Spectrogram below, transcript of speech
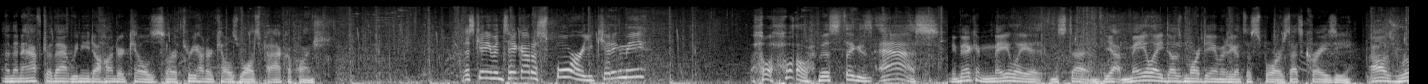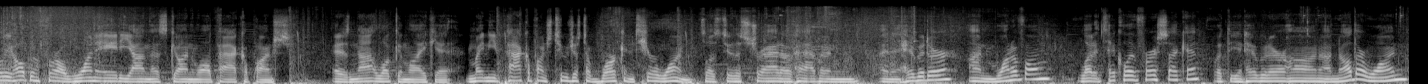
And then after that, we need 100 kills or 300 kills while it's pack-a-punch. This can't even take out a Spore. Are you kidding me? Oh, oh, this thing is ass. Maybe I can melee it instead. Yeah, melee does more damage against the spores. That's crazy. I was really hoping for a 180 on this gun while pack-a-punch. It is not looking like it. Might need Pack-a-Punch 2 just to work in tier 1. So let's do the strat of having an inhibitor on one of them. Let it tickle it for a second. Put the inhibitor on another one.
